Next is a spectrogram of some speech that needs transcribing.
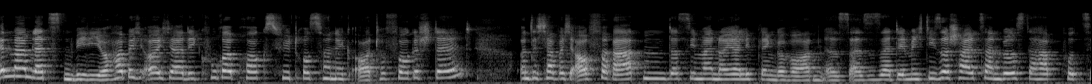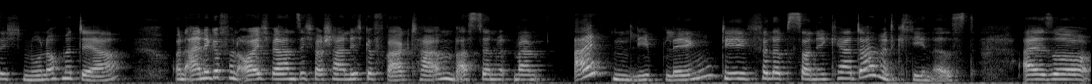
In meinem letzten Video habe ich euch ja die Curaprox Hydrosonic Ortho vorgestellt und ich habe euch auch verraten, dass sie mein neuer Liebling geworden ist. Also seitdem ich diese Schallzahnbürste habe, putze ich nur noch mit der. Und einige von euch werden sich wahrscheinlich gefragt haben, was denn mit meinem alten Liebling, die Philips Sonicare Diamond Clean ist. Also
